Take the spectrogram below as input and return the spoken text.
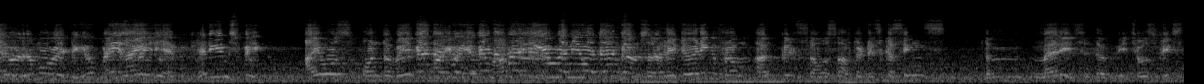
I will remove it. You please. Let him speak. I was on the way You to you can reply to him when your turn comes, sir. returning from uncle's house after discussing the marriage, the, which was fixed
